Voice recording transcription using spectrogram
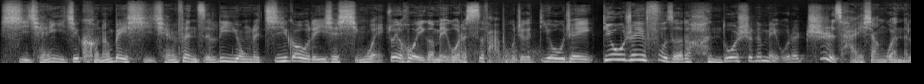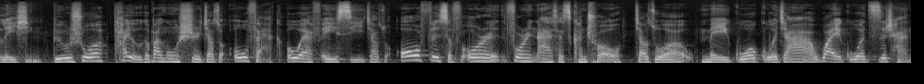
洗钱以及可能被洗钱分子利用的机构的一些行为。最后一个，美国的司法部这个 DOJ，DOJ 负责的很多是跟美国的制裁相关的类型，比如说它有一个办公室叫做 OFAC，OFAC 叫做 Office of Foreign Foreign Assets Control，叫做美国国家外国资产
